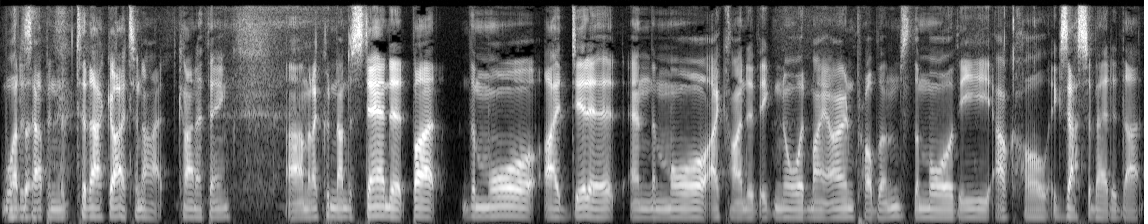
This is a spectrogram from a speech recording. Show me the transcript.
what has happened to that guy tonight, kind of thing. Um, and I couldn't understand it, but the more I did it and the more I kind of ignored my own problems, the more the alcohol exacerbated that.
